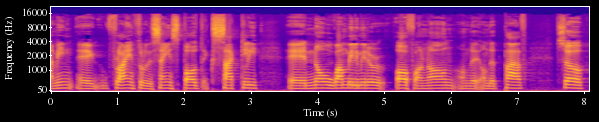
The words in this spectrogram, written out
I mean, uh, flying through the same spot exactly, uh, no one millimeter off or on on the on the path. So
